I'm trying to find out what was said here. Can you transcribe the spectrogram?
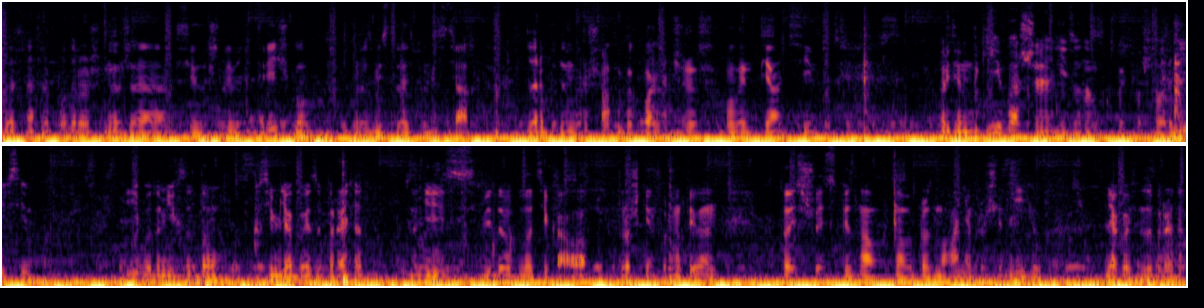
Закінчилась наша подорож. Ми вже всі зайшли в електричку, розмістились по місцях. Зараз будемо вирушати буквально через хвилин 5-7. Прийдемо до Києва, ще Ліза нам купить по шаурмі всім. І будемо їхати додому. Всім дякую за перегляд. Надіюсь, відео було цікаво, трошки інформативним. Хтось щось пізнав нове про змагання, про Чернігів. Дякую всім за перегляд.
